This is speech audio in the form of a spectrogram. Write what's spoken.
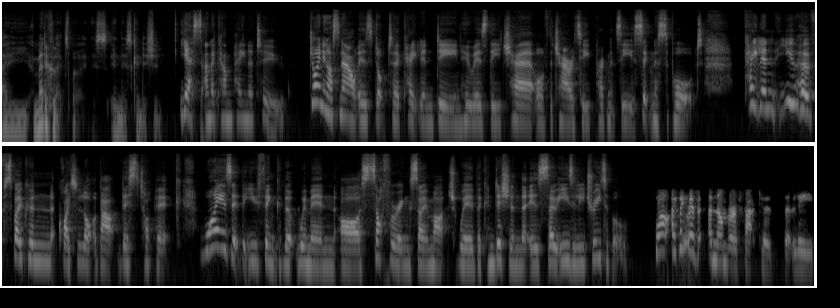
a, a medical expert in this in this condition. Yes, and a campaigner too. Joining us now is Dr. Caitlin Dean, who is the chair of the charity Pregnancy Sickness Support. Caitlin, you have spoken quite a lot about this topic. Why is it that you think that women are suffering so much with a condition that is so easily treatable? Well, I think there's a number of factors that lead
